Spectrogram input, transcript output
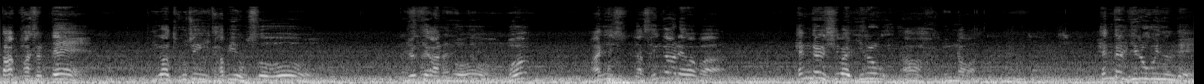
딱 봤을 때 이거 도저히 답이 없어 이렇게 가는 거 뭐? 아니 야 생각을 해봐봐 핸들 씨발 이러고 아 욕 나와 핸들 이러고 있는데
